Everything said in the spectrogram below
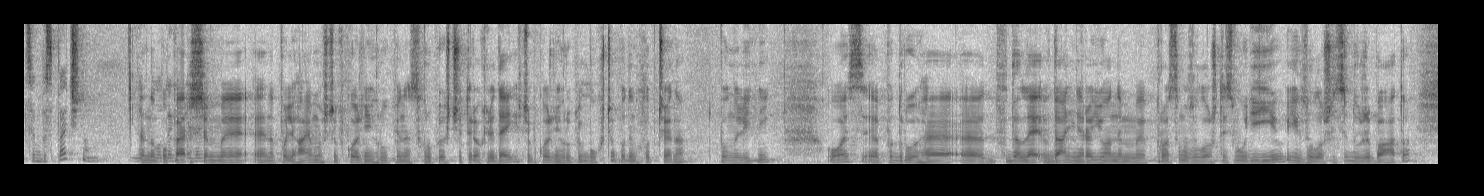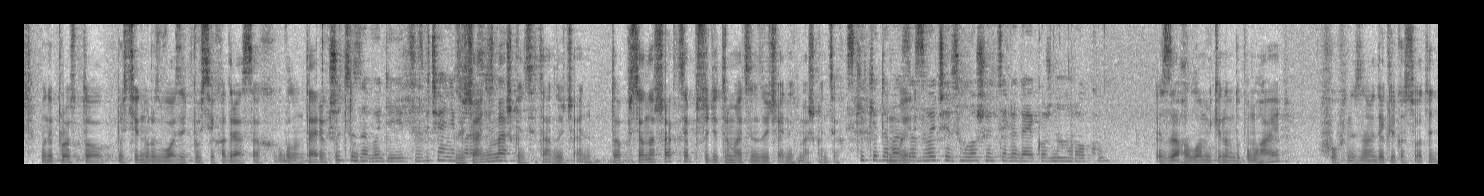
це безпечно? Для Ну, по-перше, ми е, наполягаємо, щоб в кожній групі у нас групи з чотирьох людей, щоб в кожній групі був хоча б один хлопчина, повнолітній. Ось, е, по-друге, е, в, дальні райони ми просимо зголошуватись водіїв, їх зголошується дуже багато. Вони просто постійно розвозять по всіх адресах волонтерів. Що це за водії? Це звичайні Звичайні пересічні? мешканці, так, звичайно. Тобто вся наша акція, по суті, тримається на звичайних мешканцях. Скільки до вас Ми- зазвичай зголошується людей кожного року? Загалом, які нам допомагають, фух, не знаю, декілька сотень.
